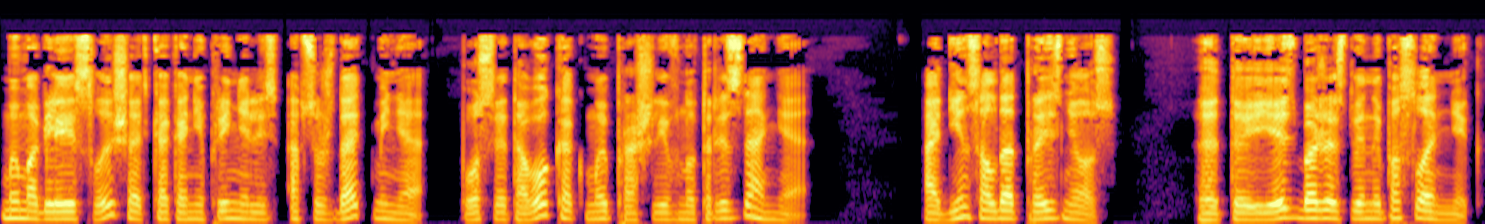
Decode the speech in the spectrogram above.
Мы могли слышать, как они принялись обсуждать меня после того, как мы прошли внутрь здания. Один солдат произнес, Это и есть божественный посланник.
